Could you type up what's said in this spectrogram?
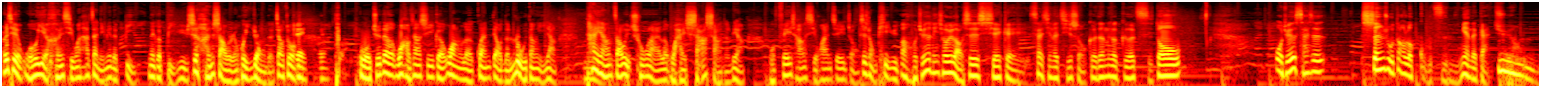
而且我也很喜欢他在里面的比那个比喻是很少人会用的，叫做对，他我觉得我好像是一个忘了关掉的路灯一样，太阳早已出来了，我还傻傻的亮。我非常喜欢这一种这种譬喻啊，我觉得林秋雨老师写给蔡琴的几首歌的那个歌词都，我觉得才是深入到了骨子里面的感觉哦，嗯。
